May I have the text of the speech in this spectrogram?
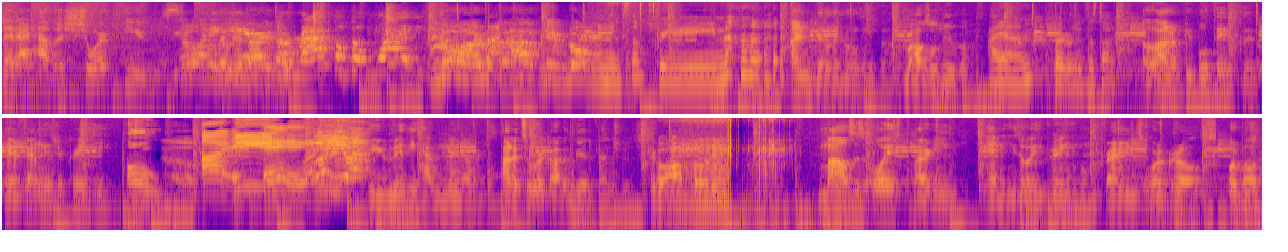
that I have a short fuse. You want to hear the wrath of the wife? No, I'd rather have him, no. My name's Sabrine. I'm Dylan Oliva. Miles Oliva. I am Bert Oliva's dog. A lot of people think that their families are crazy. Oh, but You really haven't met ours. I like to work out and be adventurous. To go off-roading. Miles is always partying, and he's always bringing home friends or girls, or both.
